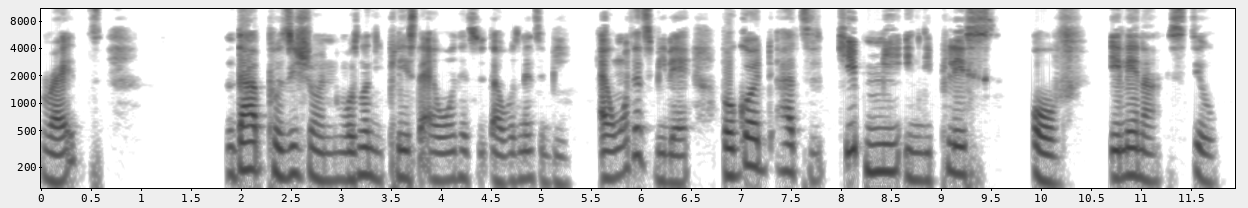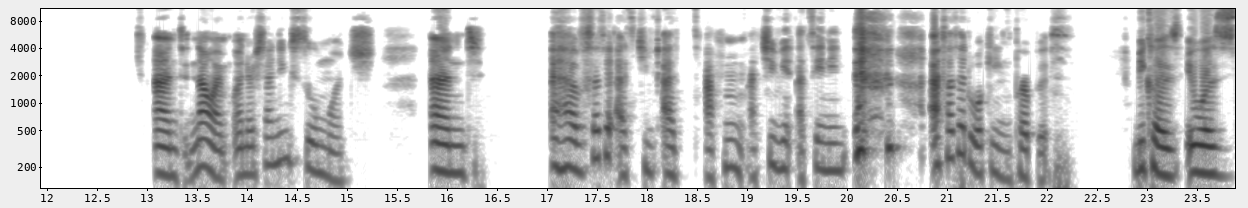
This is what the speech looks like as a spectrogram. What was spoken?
right? That position was not the place that i wanted to that was meant to be. I wanted to be there but god had to keep me in the place of elena still. And now I'm understanding so much, and I have started achieve, at, uh, achieving attaining. I started working in purpose. Because it was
